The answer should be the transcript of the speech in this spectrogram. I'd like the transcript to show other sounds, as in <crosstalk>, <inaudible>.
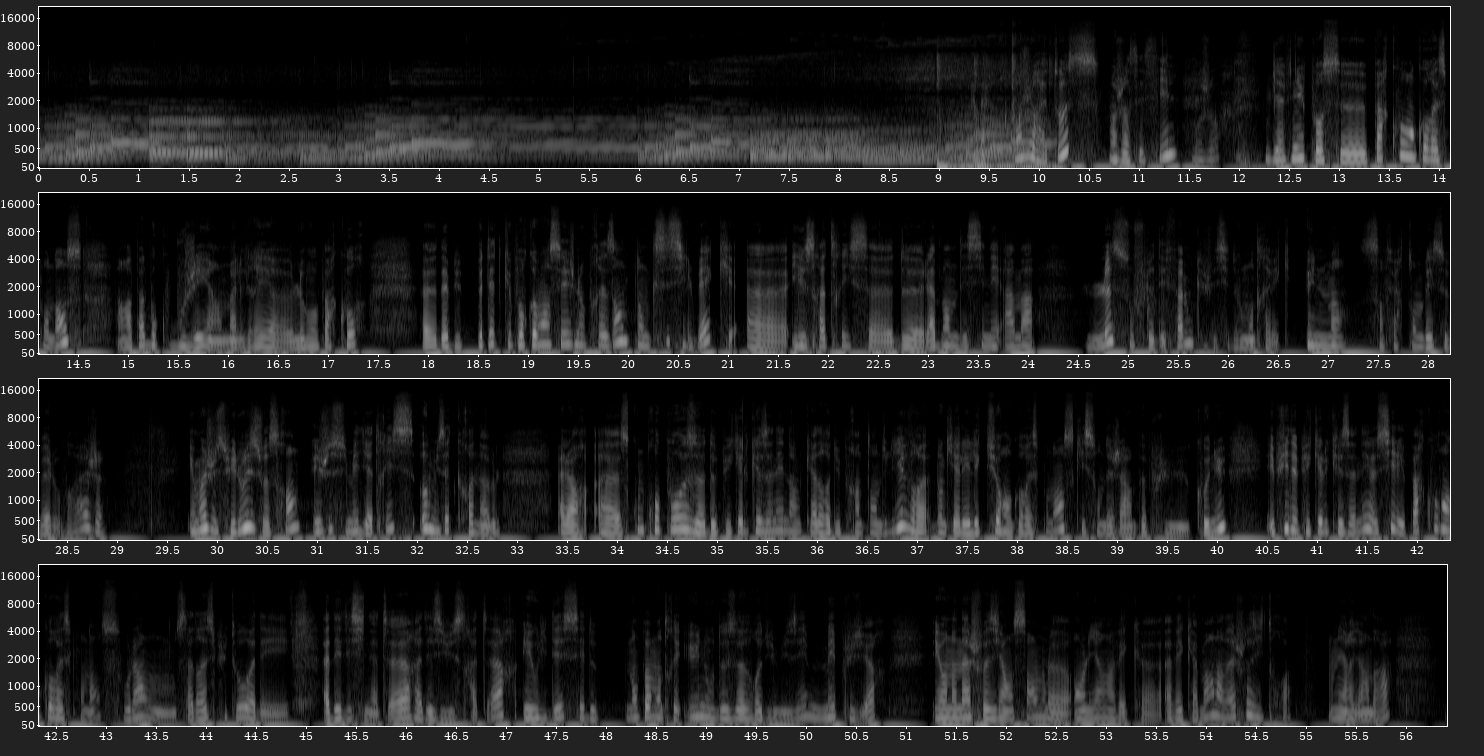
Eh ben, bonjour à tous, bonjour Cécile. Bonjour. Bienvenue pour ce parcours en correspondance. Alors, on n'a pas beaucoup bougé hein, malgré euh, le mot parcours. Euh, Peut-être que pour commencer, je nous présente donc Cécile Beck, euh, illustratrice de la bande dessinée Ama, Le souffle des femmes, que je vais essayer de vous montrer avec une main sans faire tomber ce bel ouvrage. Et moi, je suis Louise Josserand et je suis médiatrice au musée de Grenoble. Alors, euh, ce qu'on propose depuis quelques années dans le cadre du printemps du livre, donc il y a les lectures en correspondance qui sont déjà un peu plus connues, et puis depuis quelques années aussi les parcours en correspondance, où là on s'adresse plutôt à des, à des dessinateurs, à des illustrateurs, et où l'idée c'est de non pas montrer une ou deux œuvres du musée, mais plusieurs. Et on en a choisi ensemble, euh, en lien avec, euh, avec Ama, on en a choisi trois, on y reviendra.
